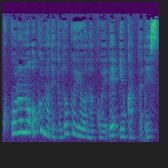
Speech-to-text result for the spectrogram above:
心の奥まで届くような声で良かったです。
